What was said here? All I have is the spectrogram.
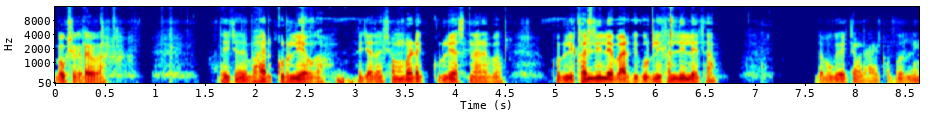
बघू शकता बघा. आता याच्यामध्ये बाहेर कुर्ली आहे बघा. याच्यातून शंभर टक्के कुर्ली असणार आहे बघा. कुर्ली खाल्लेली आहे बारकी कुर्ली खाल्लेली आहे आता आता बघू याच्यामध्ये आहे का कुर्ली.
